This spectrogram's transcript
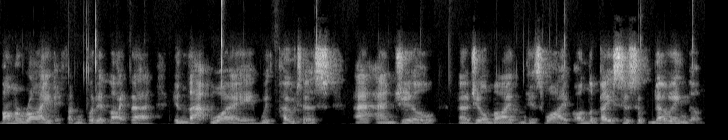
bum a ride, if I can put it like that, in that way with POTUS and, and Jill, uh, Jill Biden, his wife, on the basis of knowing them.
